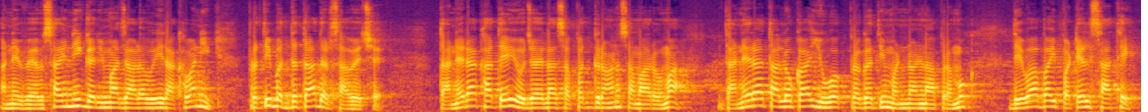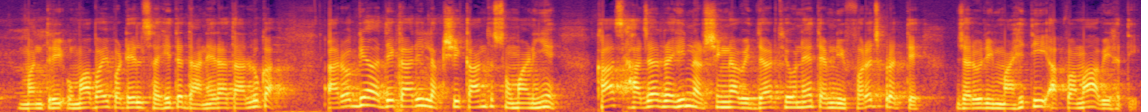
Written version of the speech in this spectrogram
અને વ્યવસાયની ગરિમા જાળવી રાખવાની પ્રતિબદ્ધતા દર્શાવે છે. ધાનેરા ખાતે યોજાયેલા શપથ ગ્રહણ સમારોહમાં ધાનેરા તાલુકા યુવક પ્રગતિ મંડળના પ્રમુખ દેવાભાઈ પટેલ સાથે મંત્રી ઉમાભાઈ પટેલ સહિત ધાનેરા તાલુકા આરોગ્ય અધિકારી લક્ષીકાંત સોમાણીએ ખાસ હાજર રહી નર્સિંગના વિદ્યાર્થીઓને તેમની ફરજ પ્રત્યે જરૂરી માહિતી આપવામાં આવી હતી.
